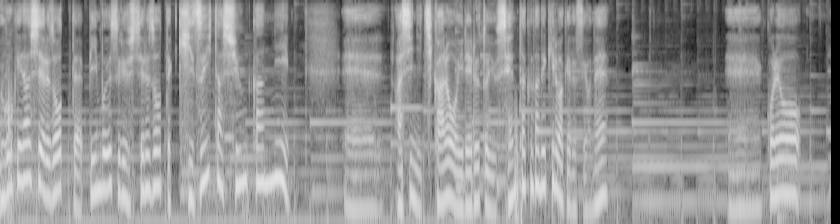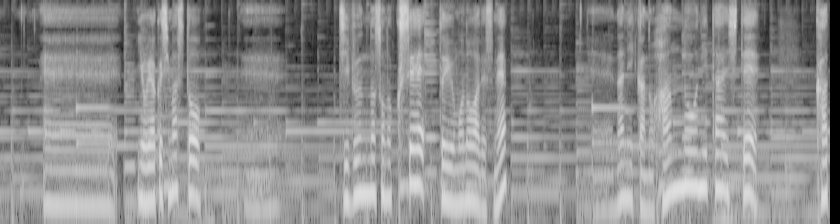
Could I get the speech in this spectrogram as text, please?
動き出してるぞって貧乏ゆすりをしてるぞって気づいた瞬間に、えー、足に力を入れるという選択ができるわけですよね。えー、これを、えー、要約しますと、自分のその癖というものはですね、え何かの反応に対して勝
